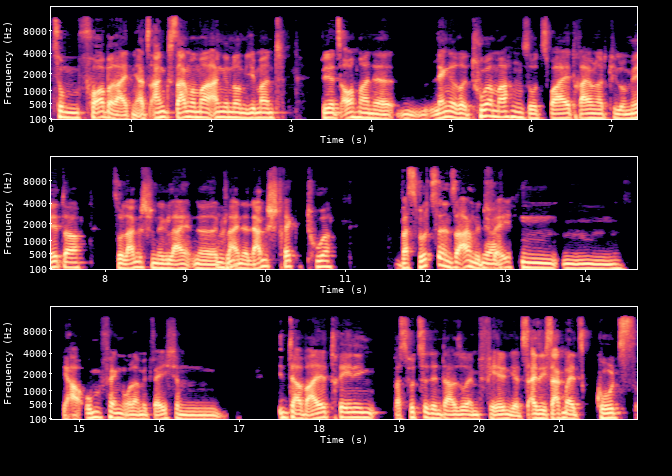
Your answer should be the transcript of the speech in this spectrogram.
zum Vorbereiten. Als Angst, sagen wir mal, angenommen, jemand will jetzt auch mal eine längere Tour machen, so 200, 300 Kilometer, so lange schon eine, eine mhm. kleine Langstreckentour. Was würdest du denn sagen, mit ja. welchen mm, ja, Umfängen oder mit welchem Intervalltraining was würdest du denn da so empfehlen jetzt? Also ich sage mal jetzt kurz,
